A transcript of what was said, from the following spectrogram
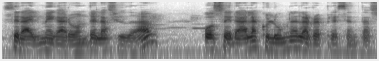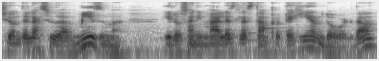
¿Será el megarón de la ciudad? ¿O será la columna la representación de la ciudad misma? Y los animales la están protegiendo, ¿verdad?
